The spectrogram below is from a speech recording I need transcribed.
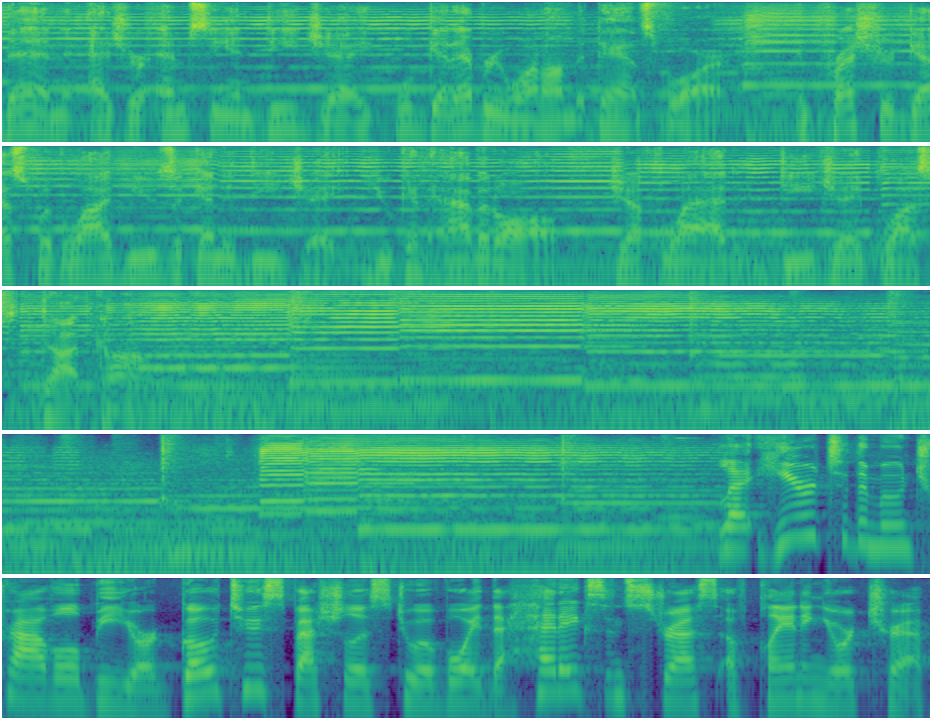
Then, as your MC and DJ, we'll get everyone on the dance floor. Impress your guests with live music and a DJ. You can have it all. Jeff Ladd, DJPlus.com. Let Here to the Moon Travel be your go to specialist to avoid the headaches and stress of planning your trip.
